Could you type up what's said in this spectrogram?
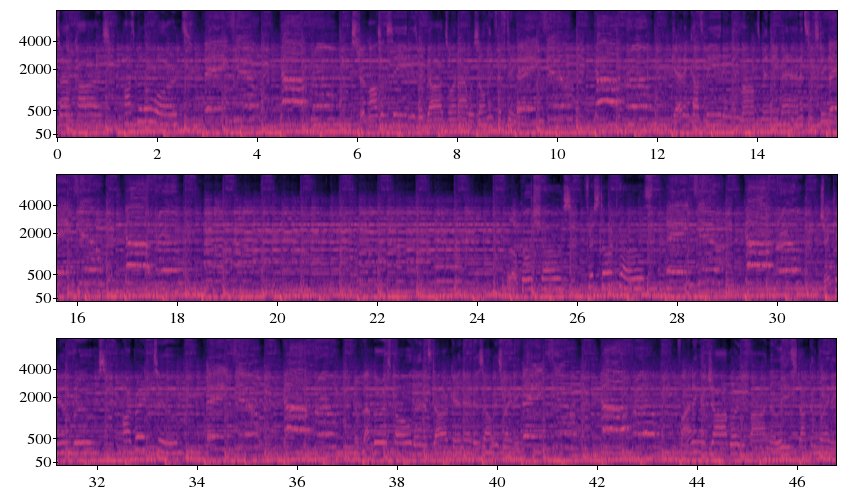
ships and cars, hospital wards. Things you go through. Strip malls and CDs with dogs when I was only 15. Things you go through. Getting caught speeding in mom's minivan at 16. Things you go through. Local shows, thrift store clothes. Things stop complaining.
